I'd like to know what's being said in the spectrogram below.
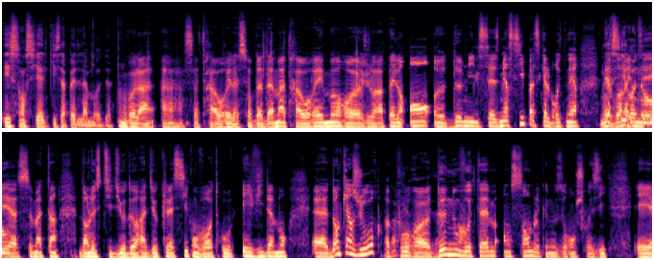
essentielle qui s'appelle la mode. Voilà, Assa Traoré, la sœur d'Adama Traoré, mort, euh, je le rappelle, en 2016. Merci Pascal Bruckner d'avoir été euh, ce matin dans le studio de Radio Classique. On vous retrouve évidemment euh, dans 15 jours pour de nouveaux thèmes ensemble que nous aurons choisis et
